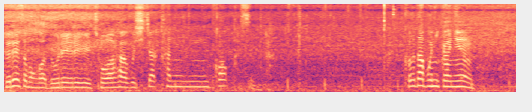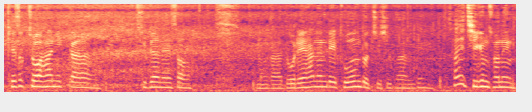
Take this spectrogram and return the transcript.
그래서 뭔가 노래를 좋아하고 시작한 것 같습니다. 그러다 보니까 그냥 계속 좋아하니까 주변에서 뭔가 노래하는 데 도움도 주시고 하는데 사실 지금 저는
